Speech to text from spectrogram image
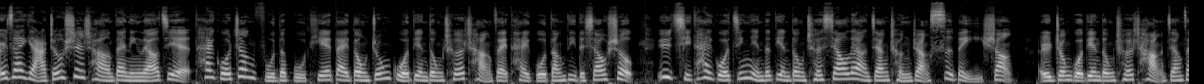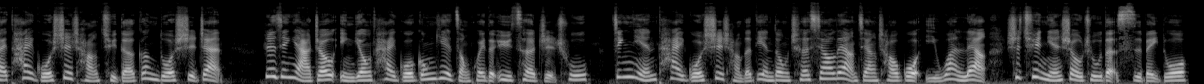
而在亚洲市场，带您了解泰国政府的补贴带动中国电动车厂在泰国当地的销售，预期泰国今年的电动车销量将成长四倍以上，而中国电动车厂将在泰国市场取得更多市占。日经亚洲引用泰国工业总会的预测指出，今年泰国市场的电动车销量将超过一万辆，是去年售出的四倍多。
